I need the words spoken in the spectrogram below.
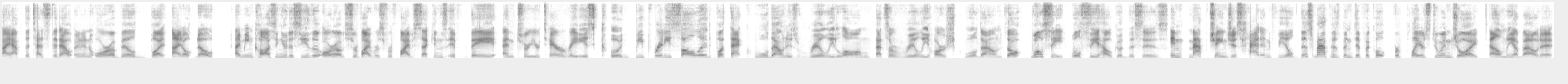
I have to test it out in an aura build, but I don't know. I mean, causing you to see the aura of survivors for five seconds if they enter your terror radius could be pretty solid, but that cooldown is really long. That's a really harsh cooldown. So we'll see. We'll see how good this is. In map changes, Haddonfield. This map has been difficult for players to enjoy. Tell me about it.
